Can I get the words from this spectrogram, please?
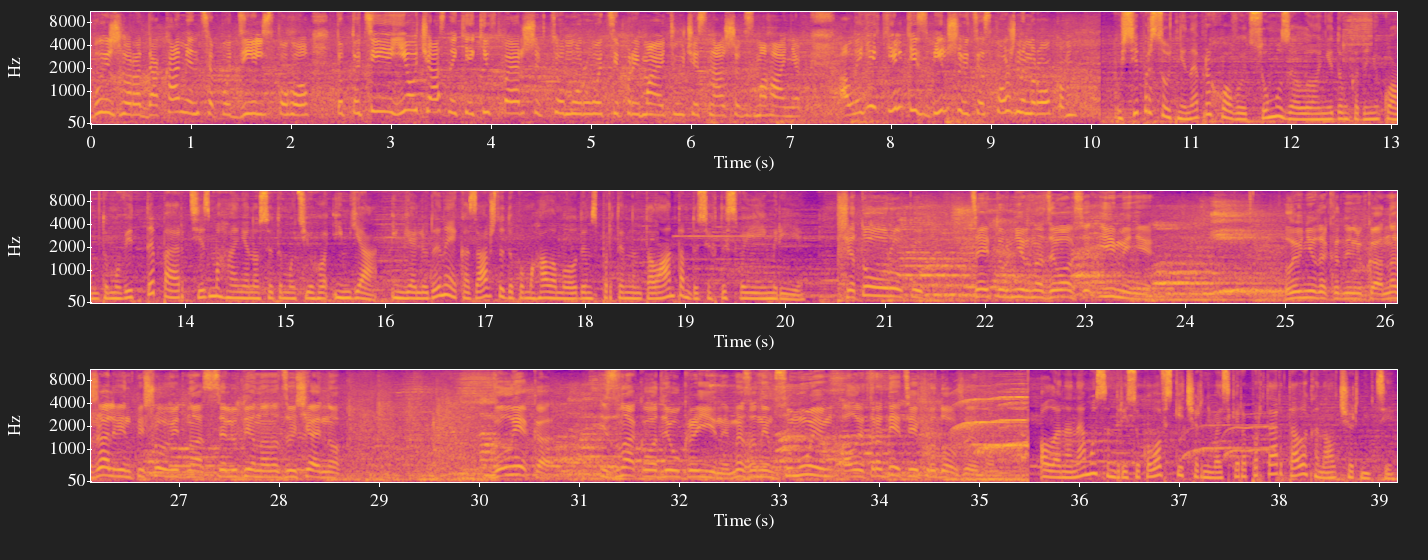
Вишгорода, Кам'янця-Подільського. Тобто ці є учасники, які вперше в цьому році приймають участь в наших змаганнях, але їх кількість збільшується з кожним роком. Усі присутні не приховують суму за Леонідом Каденюком, тому відтепер ці змагання носитимуть його ім'я ім'я людини, яка завжди допомагала молодим спортивним талантам досягти своєї мрії. Ще того року цей турнір називався імені Леоніда Каденюка. На жаль, він пішов від нас. Це людина надзвичайно велика і знакова для України. Ми за ним сумуємо, але традиції продовжуємо. Олена Немос, Андрій Соколовський, Чернівецький репортер, телеканал Чернівці.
